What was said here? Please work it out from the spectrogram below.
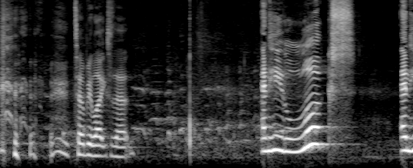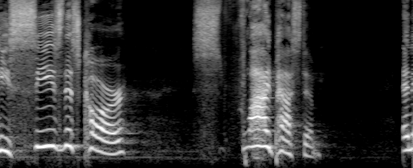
Toby likes that. And he looks and he sees this car fly past him. And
